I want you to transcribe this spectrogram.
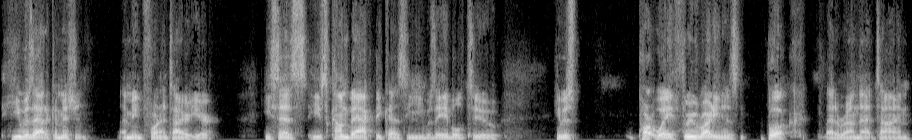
he was out of commission. I mean, for an entire year. He says he's come back because he was able to, he was partway through writing his book at around that time,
